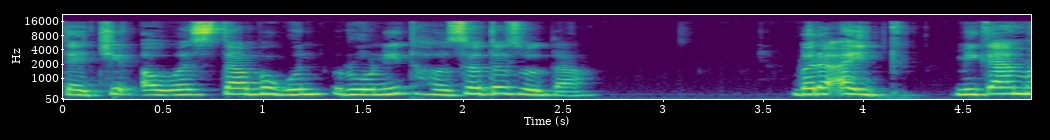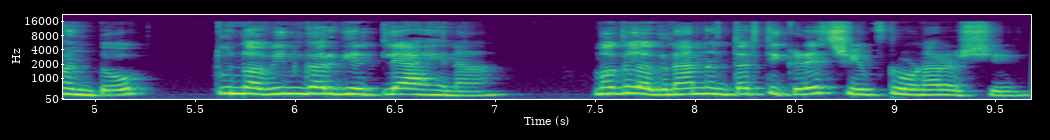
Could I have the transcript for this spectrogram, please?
त्याची अवस्था बघून रोनित हसतच होता. बरं ऐक मी काय म्हणतो? तू नवीन घर घेतले आहे ना? मग लग्नानंतर तिकडेच शिफ्ट होणार असेल.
